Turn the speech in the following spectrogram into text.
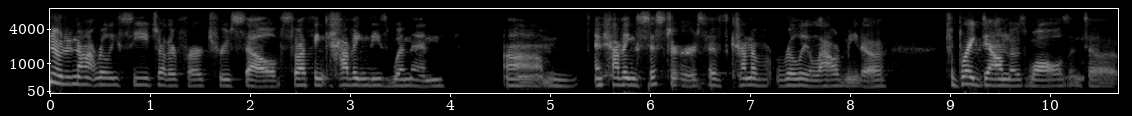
know to not really see each other for our true selves. So i think having these women um, and having sisters has kind of really allowed me to to break down those walls and to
